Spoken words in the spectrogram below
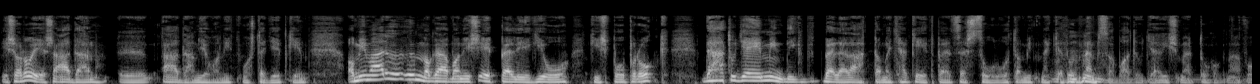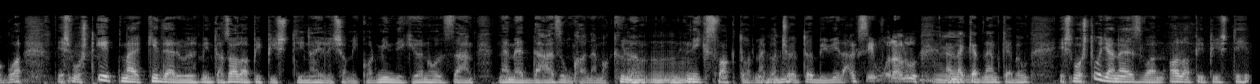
és a Roy és Ádám, Ádámja van itt most egyébként, ami már önmagában is épp elég jó kis poprok, de hát ugye én mindig beleláttam egy hát két perces szólót, amit neked ott nem szabad, ugye, ismert okoknál fogva. És most itt meg kiderül, mint az alapi Pistinél is, amikor mindig jön hozzám, nem eddázunk, hanem a külön mm-hmm. Nix faktor, meg mm-hmm. a többi világszínvonalú, yeah. neked nem kell beut. És most ugyanez van alapi Pisti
